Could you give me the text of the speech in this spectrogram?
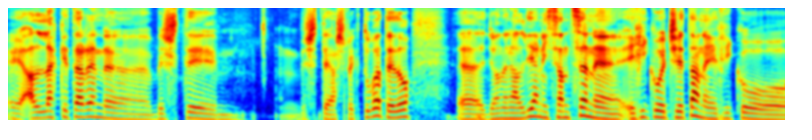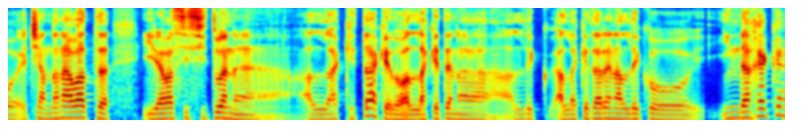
E, aldaketaren beste beste aspektu bat edo eh, joan den aldian izan zen eh, erriko etxeetan, erriko etxean dana bat irabazi zituen eh, aldaketak edo aldaketen alde, aldaketaren aldeko indarrek.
